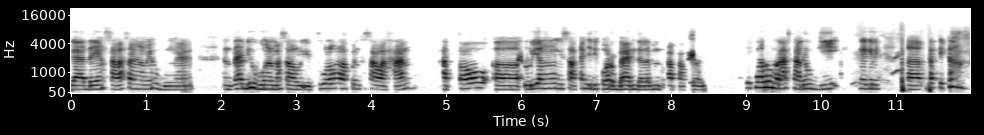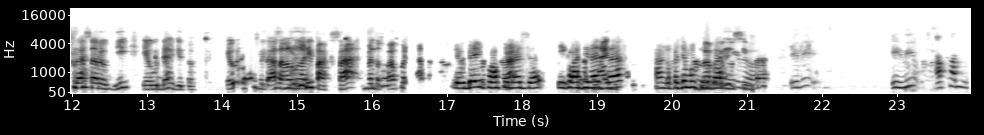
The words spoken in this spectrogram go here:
gak ada yang salah sama yang namanya hubungan. Entah di hubungan masa lalu itu lo ngelakuin kesalahan atau eh, lu yang misalkan jadi korban dalam bentuk apa pun. Ketika lu merasa rugi kayak gini eh, ketika lu merasa rugi ya udah gitu ya udah gitu. Asal lu nggak dipaksa bentuk apa pun Ya udah ikhlasin aja, ikhlasin aja. Anggap aja anggap musibah. aja musibah. ini ini akan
